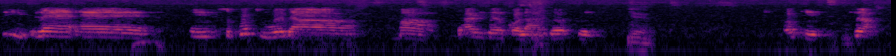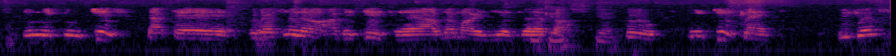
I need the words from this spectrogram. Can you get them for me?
See, like, uh, in support to what uh, ma, that the caller just said. Yeah. Okay. So, in, in case that, uh, because you know, I'm gay, uh, I'm not married yet, you Okay. understand? Yeah. So, in case like we just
